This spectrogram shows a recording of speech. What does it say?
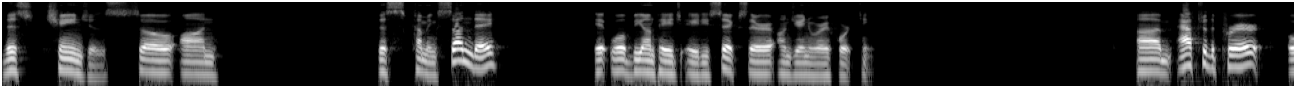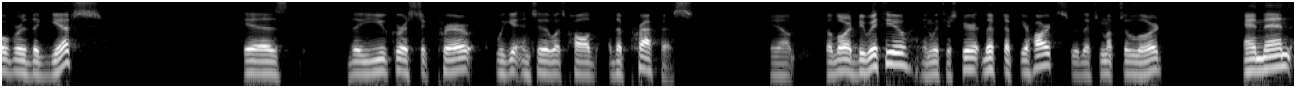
this changes. So on this coming Sunday, it will be on page 86 there on January 14th. Um, after the prayer over the gifts is the Eucharistic prayer. We get into what's called the preface. You know, the Lord be with you and with your spirit. Lift up your hearts. We lift them up to the Lord. And then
